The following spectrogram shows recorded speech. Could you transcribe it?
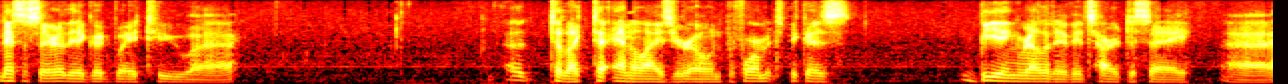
necessarily a good way to uh, uh, to like to analyze your own performance because being relative, it's hard to say. Uh,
